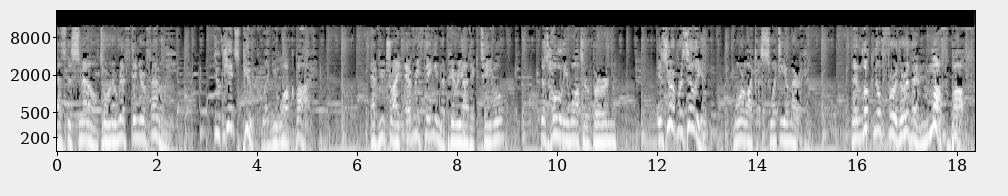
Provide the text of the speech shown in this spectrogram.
Has the smell torn a rift in your family? Do kids puke when you walk by? Have you tried everything in the periodic table? Does holy water burn? Is your Brazilian more like a sweaty American? Then look no further than Muff Buff.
